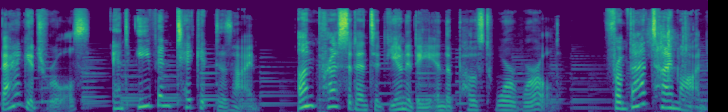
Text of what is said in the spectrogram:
baggage rules, and even ticket design. Unprecedented unity in the post war world. From that time on,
